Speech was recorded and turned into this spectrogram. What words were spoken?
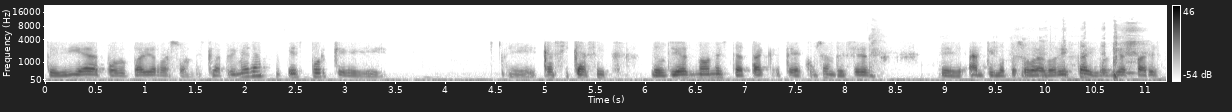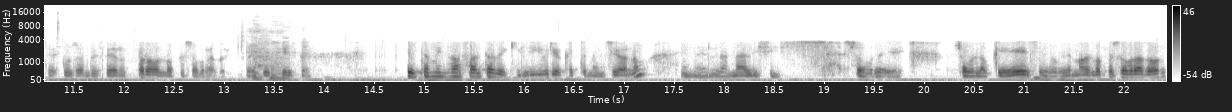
te diría, por varias razones. La primera es porque eh, casi, casi los días no te, te acusan de ser eh, anti López Obradorista y los días pares te acusan de ser pro López Obradorista. Es decir, esta misma falta de equilibrio que te menciono en el análisis sobre, sobre lo que es el gobierno de López Obrador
